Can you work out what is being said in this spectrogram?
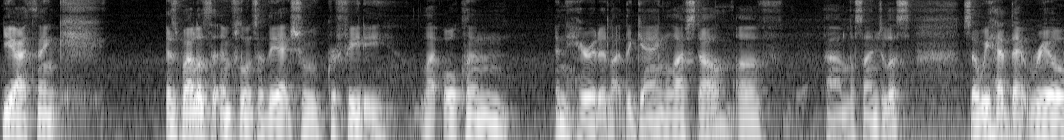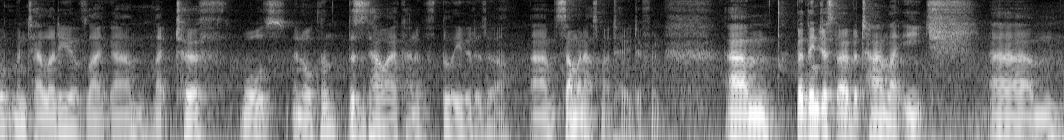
yeah, I think as well as the influence of the actual graffiti, like Auckland inherited like the gang lifestyle of um, Los Angeles. So we had that real mentality of like um, like turf wars in Auckland. This is how I kind of believe it as well. Um, someone else might tell you different. Um, but then just over time, like each um,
